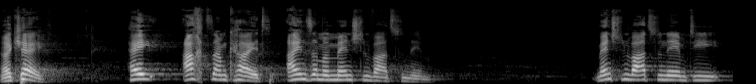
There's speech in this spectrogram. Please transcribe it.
okay. Hey, Achtsamkeit, einsame Menschen wahrzunehmen. Menschen wahrzunehmen, die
